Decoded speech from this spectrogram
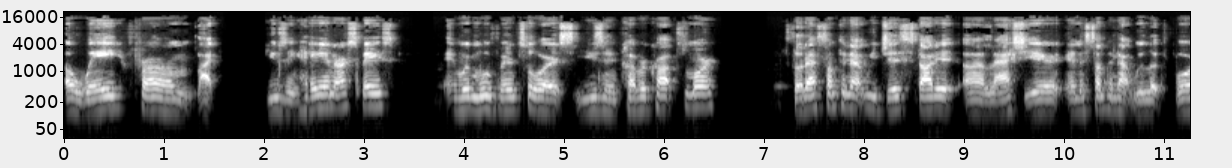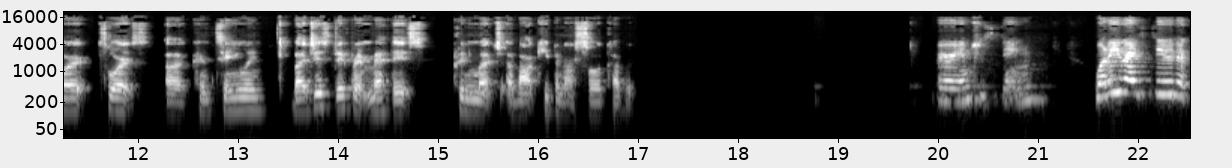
away from like using hay in our space and we're moving towards using cover crops more. So that's something that we just started uh, last year, and it's something that we look forward towards uh, continuing. But just different methods, pretty much about keeping our soil covered. Very interesting. What do you guys do to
